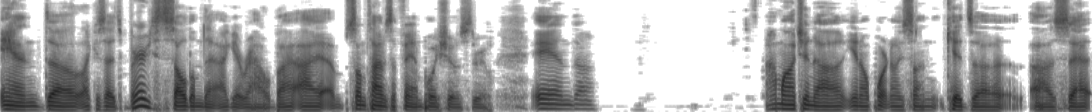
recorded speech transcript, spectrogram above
and uh, like I said, it's very seldom that I get rattled, but I, sometimes the fanboy shows through, and uh, I'm watching, uh, you know, Portnoy's son kids uh, uh, set,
